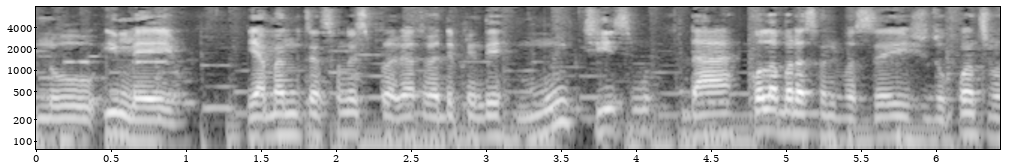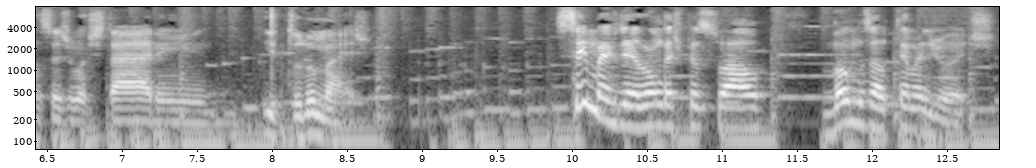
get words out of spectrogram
no e-mail. E a manutenção desse projeto vai depender muitíssimo da colaboração de vocês, do quanto vocês gostarem e tudo mais. Sem mais delongas, pessoal, vamos ao tema de hoje.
